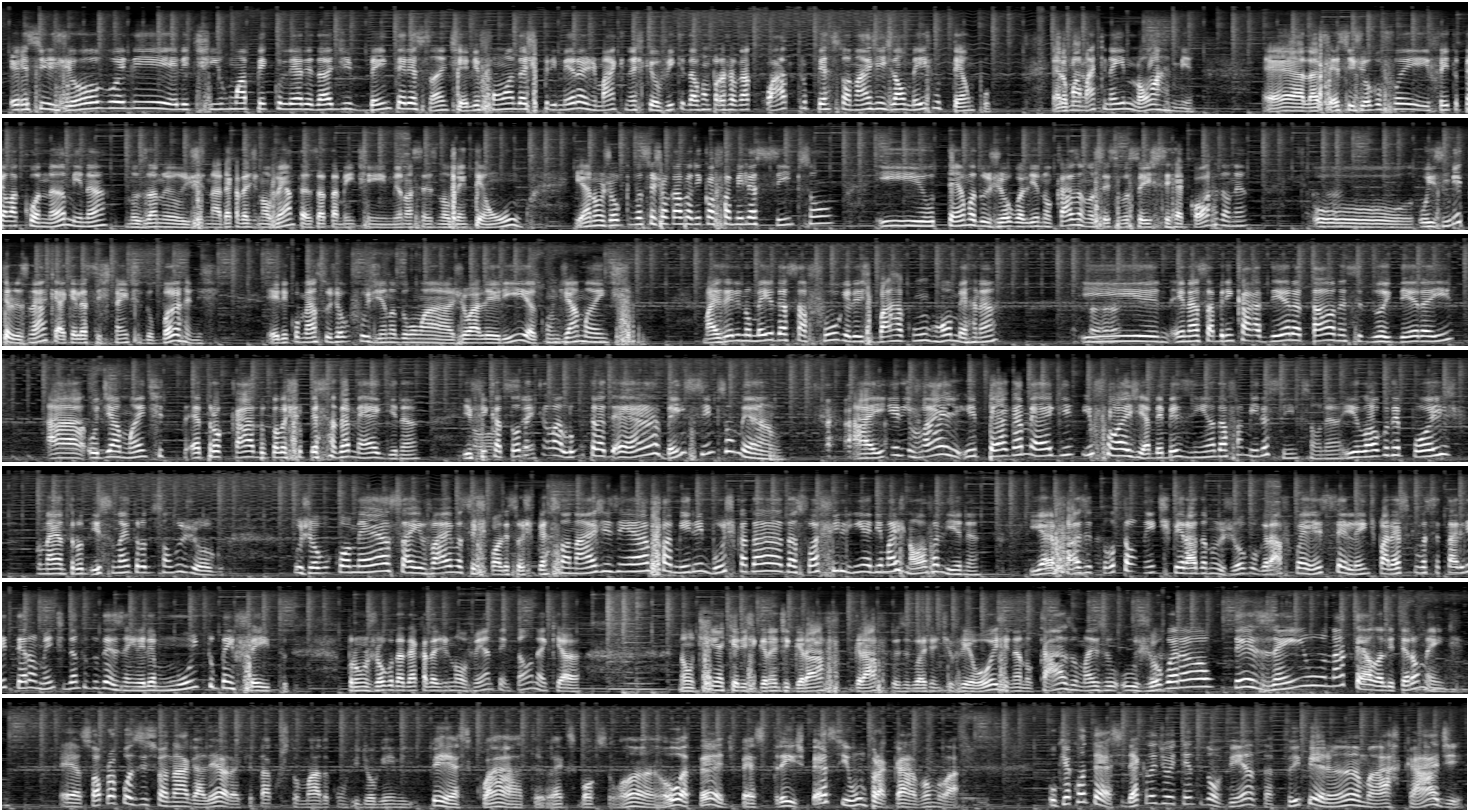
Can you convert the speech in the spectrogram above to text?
esse jogo ele, ele tinha uma peculiaridade bem interessante. Ele foi uma das primeiras máquinas que eu vi que davam para jogar quatro personagens ao mesmo tempo. Era uma máquina enorme. É, esse jogo foi feito pela Konami, né? Nos anos. na década de 90, exatamente em 1991. E era um jogo que você jogava ali com a família Simpson e o tema do jogo ali, no caso, não sei se vocês se recordam, né? O, o Smithers, né? Que é aquele assistente do Burns, ele começa o jogo fugindo de uma joalheria com diamante. Mas ele no meio dessa fuga, ele esbarra com um Homer, né? E, uhum. e nessa brincadeira tal, nesse doideira aí, a, o diamante é trocado pela chupeta da Meg, né? E Nossa, fica toda hein? aquela luta, é bem Simpson mesmo. Aí ele vai e pega a Meg e foge, a bebezinha da família Simpson, né? E logo depois, na isso na introdução do jogo. O jogo começa, aí vai, você escolhe seus personagens e é a família em busca da, da sua filhinha ali mais nova ali, né? E a fase totalmente inspirada no jogo, o gráfico é excelente, parece que você está literalmente dentro do desenho. Ele é muito bem feito para um jogo da década de 90, então, né, que a não tinha aqueles grandes gráficos igual a gente vê hoje, né, no caso, mas o, o jogo era um desenho na tela, literalmente. É, só para posicionar a galera que tá acostumada com videogame PS4, Xbox One ou até de PS3, PS1 pra cá, vamos lá. O que acontece? Década de 80 e 90, fliperama, arcade,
